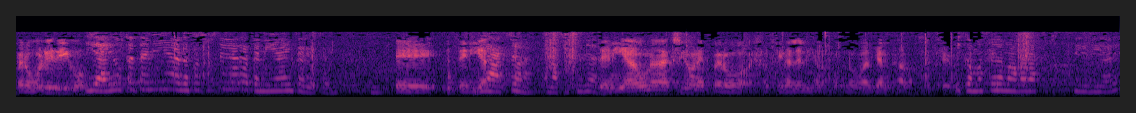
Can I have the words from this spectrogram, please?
pero vuelvo y digo... ¿Y ahí usted tenía, en esa subsidiaria tenía intereses? Eh, tenía, acciones en la subsidiaria? Tenía unas acciones, pero al final el día no, valían nada. ¿Y cómo se llamaba la subsidiaria?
